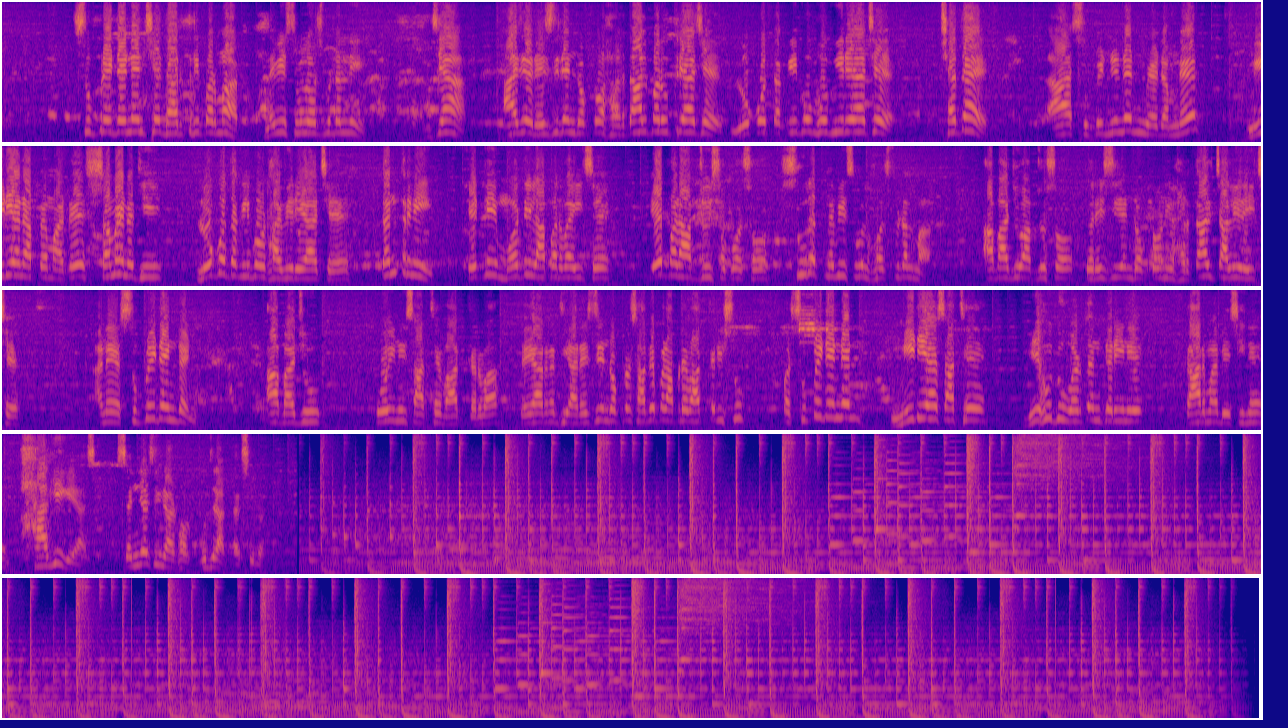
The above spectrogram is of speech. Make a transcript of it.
સુપ્રિન્ટેન્ડન્ટ છે ધારિત્રી પરમાર. નવી સિવિલ હોસ્પિટલની જ્યાં આજે રેસિડેન્ટ ડોક્ટરો હડતાલ પર ઉતર્યા છે. લોકો તકલીફો ભોગવી રહ્યા છે. છતાંય આ સુપ્રિન્ટેન્ડન્ટ મેડમને મીડિયાને આપવા માટે સમય નથી. લોકો તકલીફો ઉઠાવી રહ્યા છે. તંત્રની કેટલી મોટી લાપરવાહી છે એ પણ આપ જોઈ શકો છો. સુરત નવી સિવિલ હોસ્પિટલમાં આ બાજુ આપ જોશો તો રેસિડેન્ટ ડૉક્ટરોની હડતાલ ચાલી રહી છે. અને સુપ્રિન્ટેન્ડન્ટ આ બાજુ કોઈની સાથે વાત કરવા તૈયાર નથી. આ રેસિડેન્ટ ડોક્ટર સાથે પણ આપણે વાત કરીશું. પણ સુપ્રિન્ટેન્ડન્ટ મીડિયા સાથે બેહુદું વર્તન કરીને કારમાં બેસીને ભાગી ગયા છે. સંજયસિંહ રાઠોડ, ગુજરાત તક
